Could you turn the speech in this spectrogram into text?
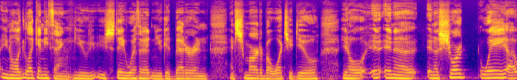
you know, like, like anything, you you stay with it and you get better and and smarter about what you do. You know, in, in a in a short way, uh,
